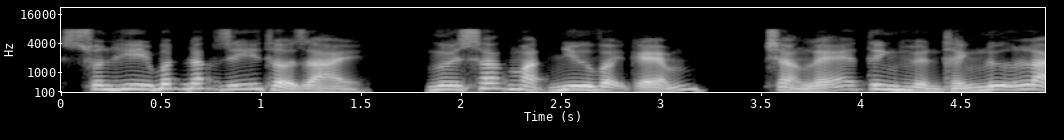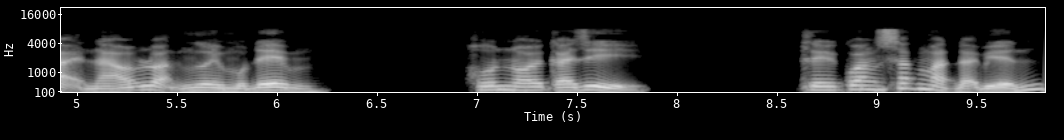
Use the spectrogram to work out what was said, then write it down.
Xuân Hy bất đắc dĩ thở dài, ngươi sắc mặt như vậy kém, chẳng lẽ tinh huyền thánh nữ lại náo loạn ngươi một đêm. Hôn nói cái gì? Tề quang sắc mặt đại biến,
